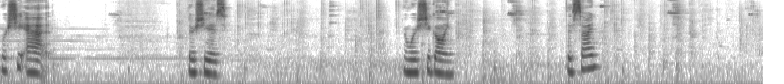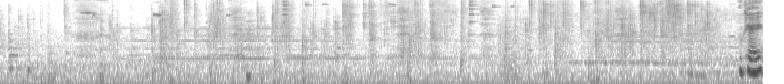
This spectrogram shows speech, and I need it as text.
Where's she at? There she is. And where's she going? This side? Okay.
